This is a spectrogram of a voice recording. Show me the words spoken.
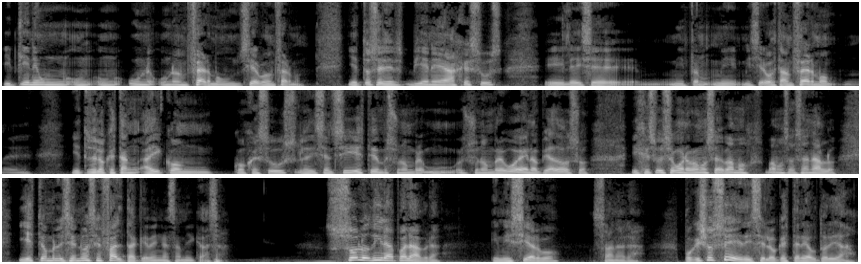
y tiene un, enfermo, un siervo enfermo. Y entonces viene a Jesús y le dice, mi, siervo está enfermo. Y entonces los que están ahí con, Jesús, le dicen, sí, este hombre es un hombre, es un hombre bueno, piadoso. Y Jesús dice, bueno, vamos a, vamos a sanarlo. Y este hombre le dice, no hace falta que vengas a mi casa. Solo di la palabra y mi siervo sanará. Porque yo sé, dice, lo que es tener autoridad.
